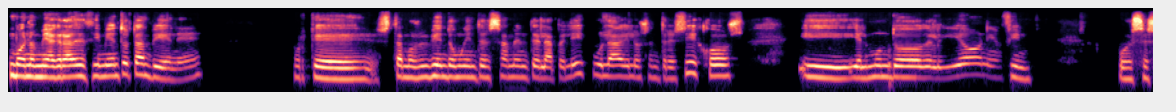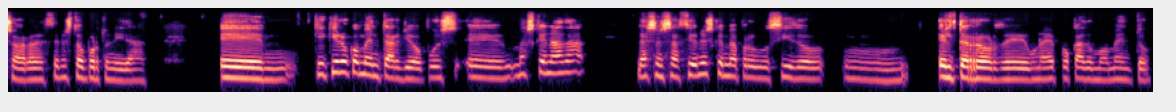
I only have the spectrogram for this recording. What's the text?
Bueno, mi agradecimiento también, ¿eh? porque estamos viviendo muy intensamente la película y los entresijos y, y el mundo del guion y en fin, pues eso, agradecer esta oportunidad. Eh, ¿Qué quiero comentar yo? Pues eh, más que nada las sensaciones que me ha producido mm, el terror de una época, de un momento.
